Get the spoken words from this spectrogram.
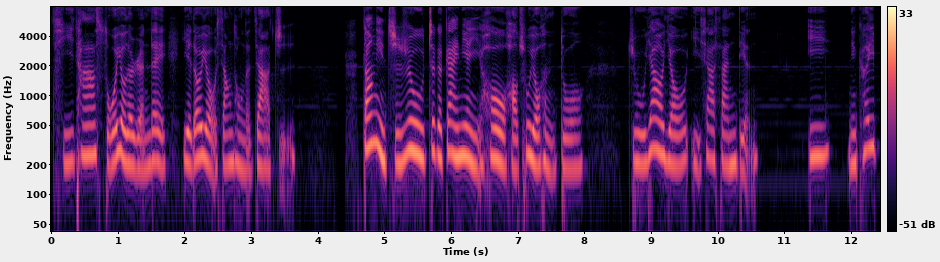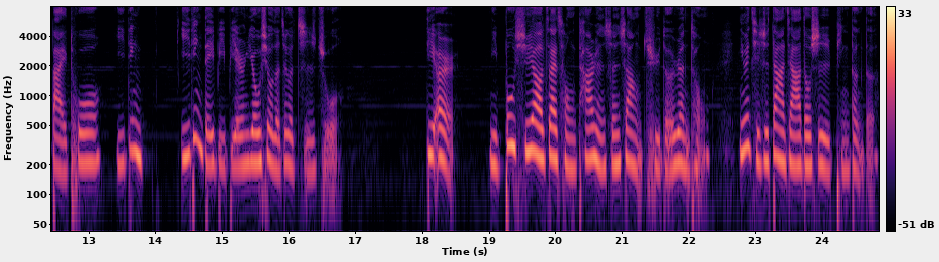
其他所有的人类也都有相同的价值。当你植入这个概念以后，好处有很多，主要有以下三点：一，你可以摆脱一定一定得比别人优秀的这个执着；第二，你不需要再从他人身上取得认同，因为其实大家都是平等的，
